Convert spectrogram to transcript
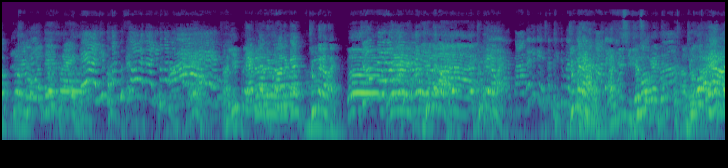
ए, अली बहुत गुस्सा हो रहा था अली को मत मारो। अली कैमरा देखो वहाँ रखा है झूम मेरा भाई झूम मेरा भाई झूम मेरा भाई पागल है क्या? ये सब चीज़ें मत जो मेरा करो, है। पागल है अंधी क्या? सीरियस हो गए थे झूमो अरे प्रेम आप का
